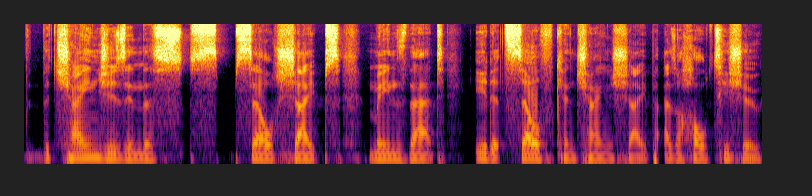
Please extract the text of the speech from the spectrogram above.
the changes in the s- cell shapes means that it itself can change shape as a whole tissue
